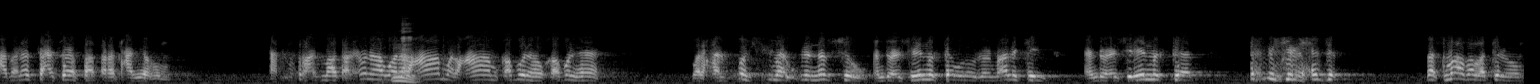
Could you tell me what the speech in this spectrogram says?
ابى نسع شوية سيطرت عليهم. ما طلعونها ولا نعم. عام ولا عام قبلها وقبلها. والحلفوش ما يقول نفسه عنده 20 مكتب ونور المالكي عنده 20 مكتب. يمشي الحزب؟ بس ما ظلت لهم.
